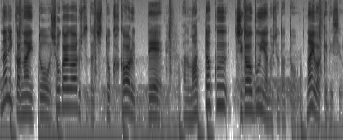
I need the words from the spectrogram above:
何かないと障害がある人たちと関わるってあの全く違う分野の人だとないわけですよ。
